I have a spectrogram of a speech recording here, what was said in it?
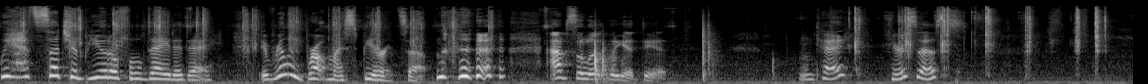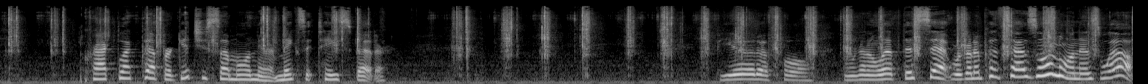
We had such a beautiful day today. It really brought my spirits up. Absolutely, it did. Okay, here's this. Cracked black pepper, get you some on there. It makes it taste better. Beautiful. And we're going to let this set. We're going to put Sazon on as well.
